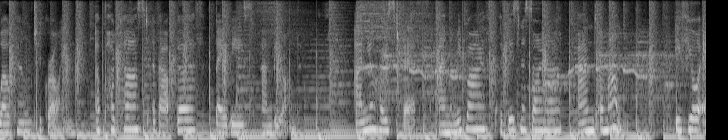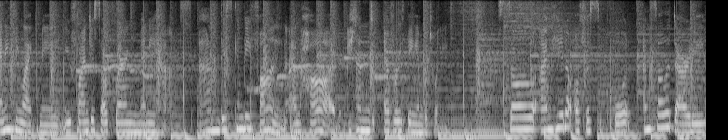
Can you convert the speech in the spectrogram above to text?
welcome to Growing, a podcast about birth, babies, and beyond. I'm your host, Beth. I'm a midwife, a business owner, and a mum. If you're anything like me, you find yourself wearing many hats, and this can be fun and hard and everything in between. So, I'm here to offer support and solidarity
